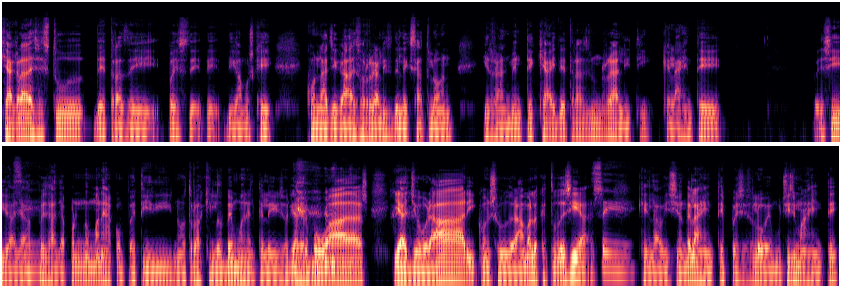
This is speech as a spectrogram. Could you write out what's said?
¿Qué agradeces tú detrás de, pues, de, de, digamos que con la llegada de esos realities del hexatlón y realmente qué hay detrás de un reality? Que la gente, pues sí, allá, Sí. pues allá unos manes a competir y nosotros aquí los vemos en el televisor y a hacer bobadas y a llorar y con su drama, lo que tú decías, Sí. que la visión de la gente, pues eso lo ve muchísima gente,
